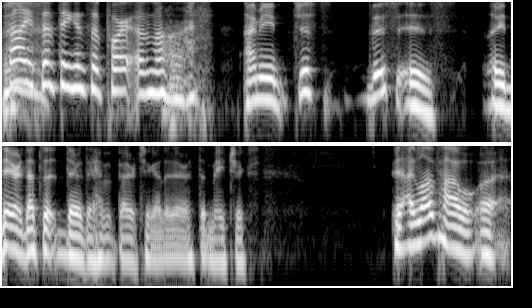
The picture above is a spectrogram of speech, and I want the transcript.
Probably something in support of Milan. I mean, just this is. I mean, there. That's a there. They have it better together there. The Matrix. I love how uh,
